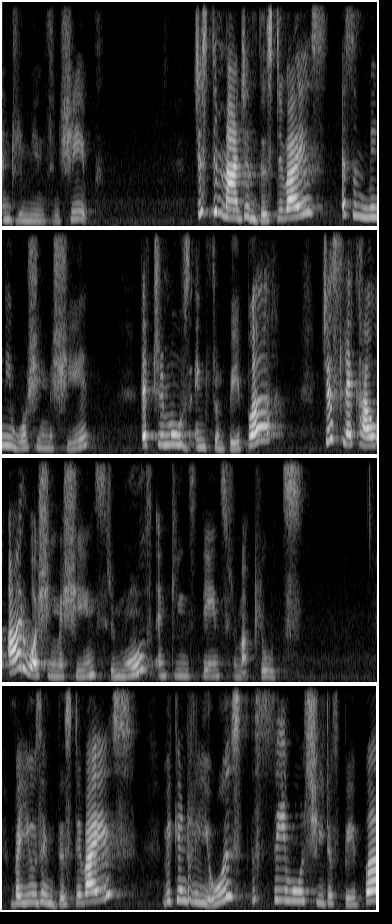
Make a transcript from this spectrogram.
and remains in shape. Just imagine this device as a mini washing machine that removes ink from paper, just like how our washing machines remove and clean stains from our clothes. By using this device, we can reuse the same old sheet of paper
